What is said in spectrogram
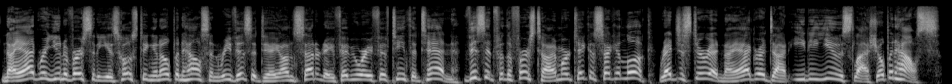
Niagara University is hosting an open house and revisit day on Saturday, February 15th at 10. Visit for the first time or take a second look. Register at niagara.edu slash open house.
